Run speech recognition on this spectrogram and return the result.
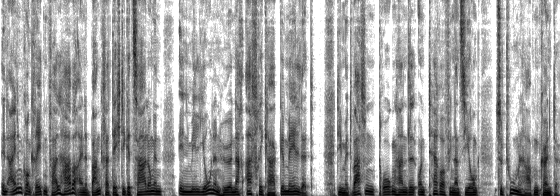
In einem konkreten Fall habe eine Bank verdächtige Zahlungen in Millionenhöhe nach Afrika gemeldet, die mit Waffen, Drogenhandel und Terrorfinanzierung zu tun haben könnte.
